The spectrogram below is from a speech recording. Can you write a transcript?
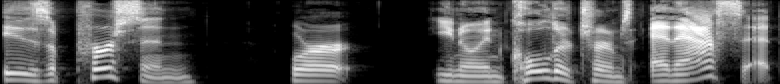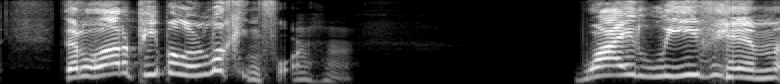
is a person or you know in colder terms an asset that a lot of people are looking for Mhm. why leave him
